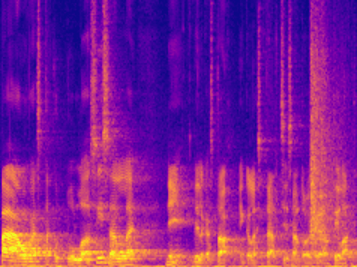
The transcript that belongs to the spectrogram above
Pääovesta kun tullaan sisälle, niin vilkastaa minkälaista täältä sisältä oikein on tilat.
